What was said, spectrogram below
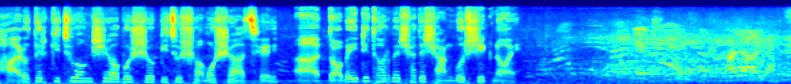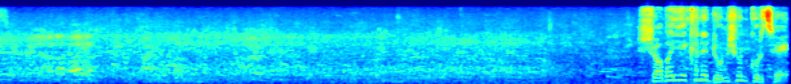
ভারতের কিছু অংশে অবশ্য কিছু সমস্যা আছে তবে এটি ধর্মের সাথে সাংঘর্ষিক নয়। সবাই এখানে ডোনেশন করছে।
